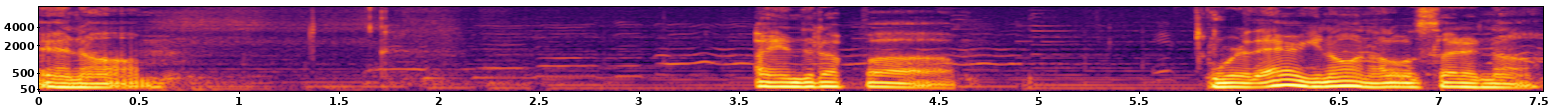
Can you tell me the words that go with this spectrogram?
And um, I ended up uh, we're there, you know, and all of a sudden, uh,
